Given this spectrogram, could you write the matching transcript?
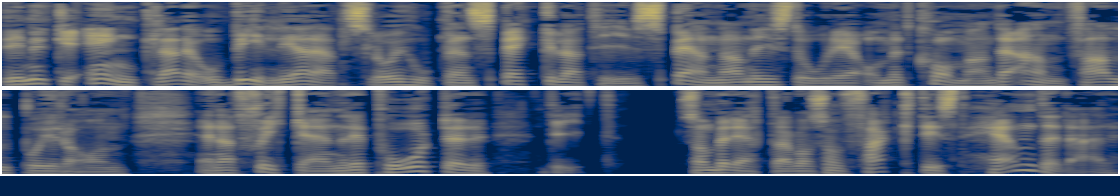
Det är mycket enklare och billigare att slå ihop en spekulativ, spännande historia om ett kommande anfall på Iran än att skicka en reporter dit som berättar vad som faktiskt händer där.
